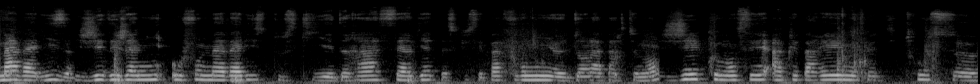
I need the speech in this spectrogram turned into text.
ma valise. J'ai déjà mis au fond de ma valise tout ce qui est drap, serviette parce que c'est pas fourni euh, dans l'appartement. J'ai commencé à préparer mes petites trousses. Euh,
